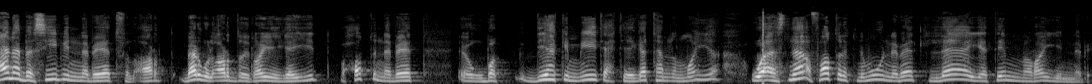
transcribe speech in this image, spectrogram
أنا بسيب النبات في الأرض بروي الأرض ري جيد واحط النبات وبديها كمية احتياجاتها من المية وأثناء فترة نمو النبات لا يتم ري النبات.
